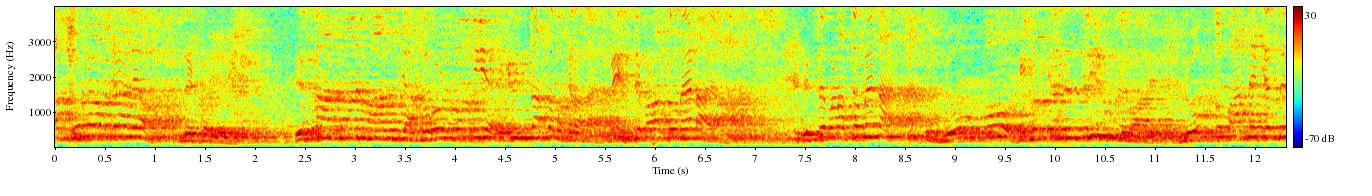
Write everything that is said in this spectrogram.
آپ چھوٹا بکرا لے آؤ۔ دیکھو یہ، اتنا اللہ نے مان دیا کروڑ پتی ہے، لیکن اتنا سا بکرا لایا۔ بھائی اس سے بڑا تو میں لایا۔ اس سے بڑا تو میں لایا۔ تو لوگ تو ہمت کرنے سے نہیں رکنے والے لوگ تو باتیں کرنے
